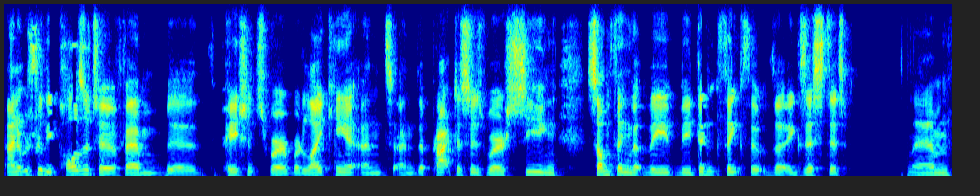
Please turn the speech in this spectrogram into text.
And it was really positive. Um, the, the, patients were, were liking it and, and the practices were seeing something that they, they didn't think that, that existed. Um,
